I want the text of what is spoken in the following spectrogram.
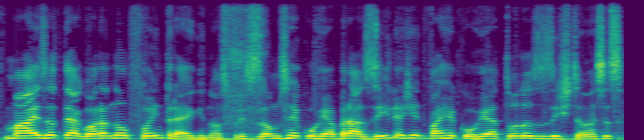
Mas até agora não foi entregue. Nós precisamos recorrer a Brasília e a gente vai recorrer a todas as instâncias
